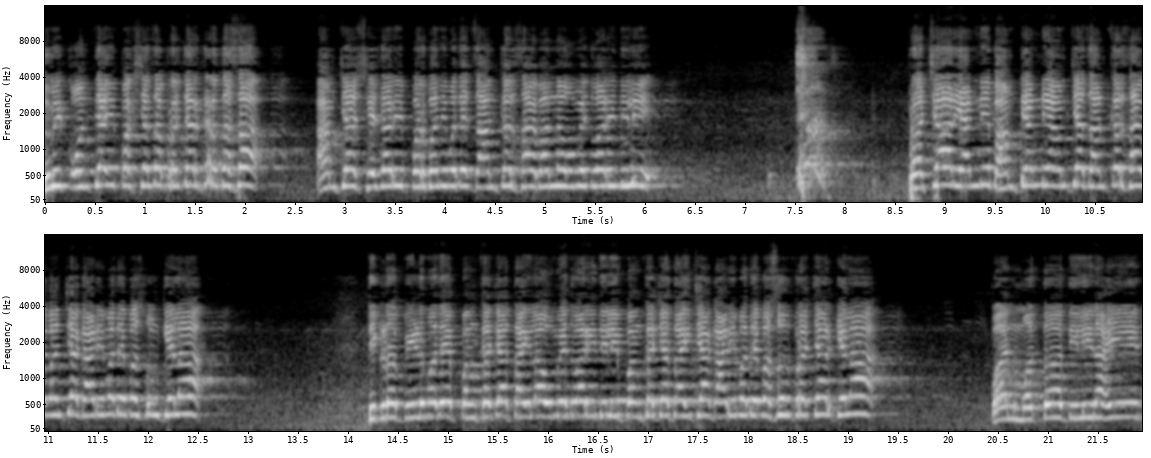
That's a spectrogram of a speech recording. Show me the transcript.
तुम्ही कोणत्याही पक्षाचा प्रचार करत असा. आमच्या शेजारी परभणीमध्ये जानकर साहेबांना उमेदवारी दिली. प्रचार यांनी भामट्यांनी आमच्या जानकर साहेबांच्या गाडीमध्ये बसून केला. तिकडं बीडमध्ये पंकजा ताईला उमेदवारी दिली. पंकजा ताईच्या गाडीमध्ये बसून प्रचार केला. पण मतं दिली नाहीत.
